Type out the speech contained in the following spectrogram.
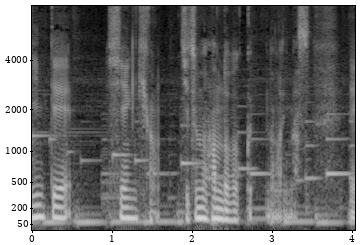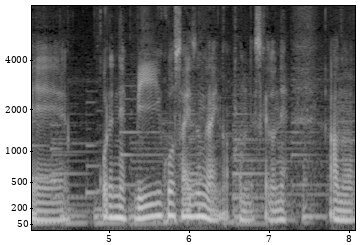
ー、認定支援機関実務ハンドブックのがあります。えー、これね、B5 サイズぐらいの本ですけどね、あの、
